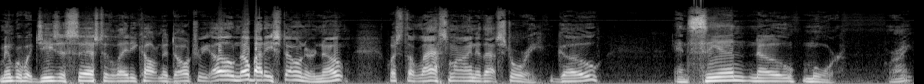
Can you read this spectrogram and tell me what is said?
Remember what Jesus says to the lady caught in adultery? Oh, nobody stoned her. No. What's the last line of that story? Go and sin no more. Right?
